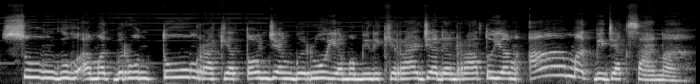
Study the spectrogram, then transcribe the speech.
Sungguh amat beruntung rakyat Tonjang Beru yang memiliki raja dan ratu yang amat bijaksana.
